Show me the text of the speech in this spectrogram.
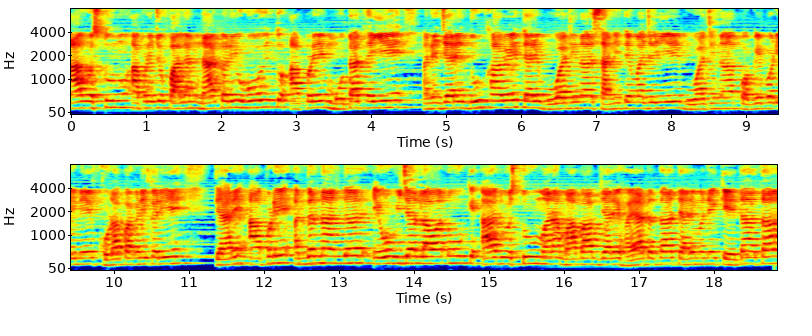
આ વસ્તુનું આપણે જો પાલન ના કર્યું હોય તો આપણે મોટા થઈએ અને જ્યારે દુઃખ આવે ત્યારે ભુવાજીના સાનિધ્યમાં જઈએ, ભુવાજીના પગે પડીને ખોડા પાઘડી કરીએ, ત્યારે આપણે અંદરના અંદર એવો વિચાર લાવવાનો કે આ જ વસ્તુ મારા મા બાપ જ્યારે હયાત હતા ત્યારે મને કહેતા હતા,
